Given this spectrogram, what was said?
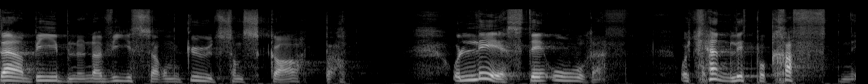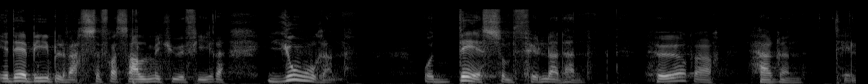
der Bibelen underviser om Gud som skaper. Og les det ordet, og kjenn litt på kraften i det bibelverset fra Salme 24. Jorden og det som fyller den, hører Herren til.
